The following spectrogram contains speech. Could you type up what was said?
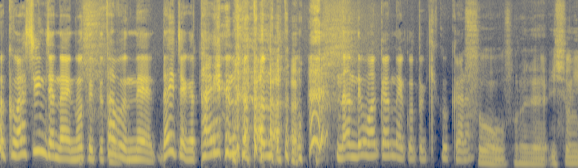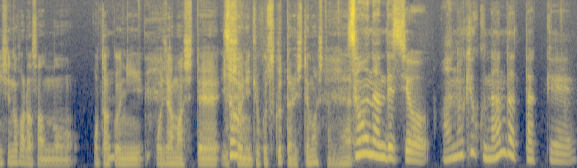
の方が詳しいんじゃないのって言って、多分ね、大ちゃんが大変だった んだと。何でもわかんないこと聞くから。そうそれで一緒に篠原さんのお宅にお邪魔して一緒に曲作ったりしてましたねすそうなんですよ。あの曲何だったっけ？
